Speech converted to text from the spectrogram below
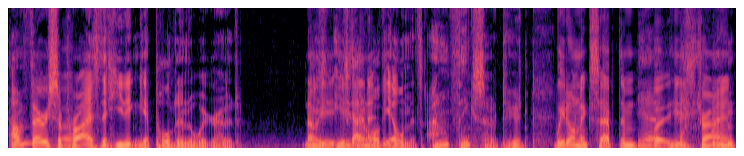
I'm very surprised that he didn't get pulled into Wiggerhood. No, he's, he, he's got all it. the elements. I don't think so, dude. We don't accept him, Yeah. but he's trying.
